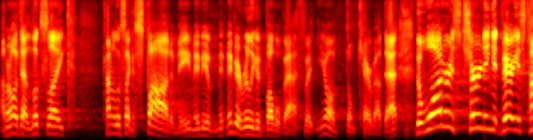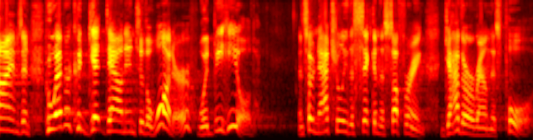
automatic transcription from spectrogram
I don't know what that looks like. Kind of looks like a spa to me, maybe a, maybe a really good bubble bath, but you all don't care about that. The water is churning at various times, and whoever could get down into the water would be healed. And so naturally, the sick and the suffering gather around this pool.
